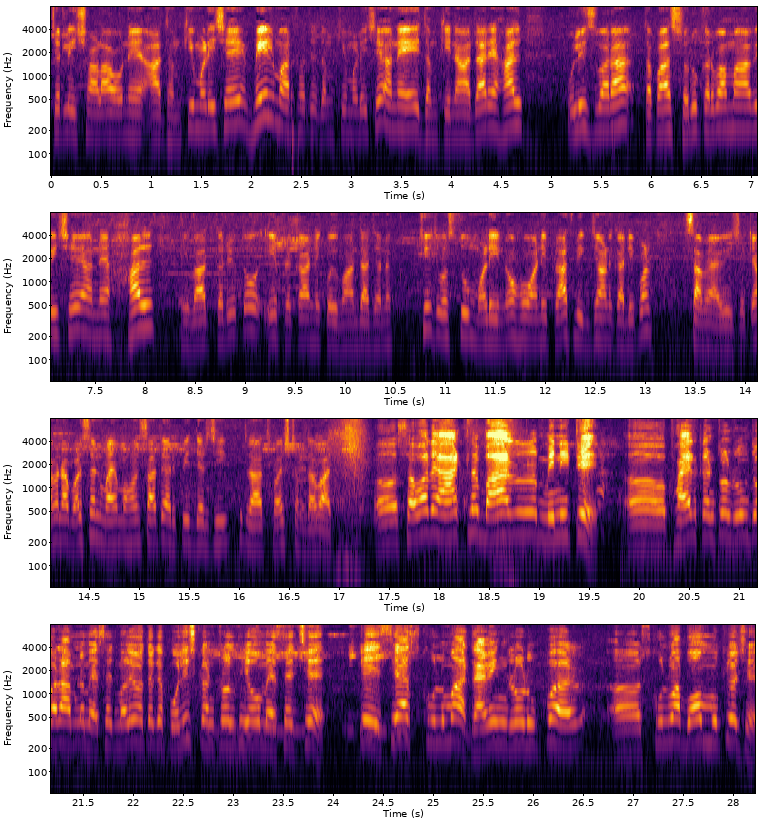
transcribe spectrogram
જેટલી શાળાઓને આ ધમકી મળી છે. મેઇલ મારફતે ધમકી મળી છે અને એ ધમકીના આધારે હાલ પોલીસ દ્વારા તપાસ શરૂ કરવામાં આવી છે અને હાલની વાત કરીએ તો એ પ્રકારની કોઈ વાંધાજનક ચીજ વસ્તુ મળી ન હોવાની પ્રાથમિક જાણકારી પણ સામે આવી છે. કેમેરા પર્સન વાય મોહન સાથે અર્પિત દરજી, ગુજરાત ફર્સ્ટ, અમદાવાદ. સવારે આઠ ને બાર મિનિટે ફાયર કંટ્રોલ રૂમ દ્વારા અમને મેસેજ મળ્યો હતો કે પોલીસ કંટ્રોલથી એવો મેસેજ છે કે એશિયા સ્કૂલમાં ડ્રાઇવિંગ રોડ ઉપર સ્કૂલમાં બોમ્બ મૂક્યો છે.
